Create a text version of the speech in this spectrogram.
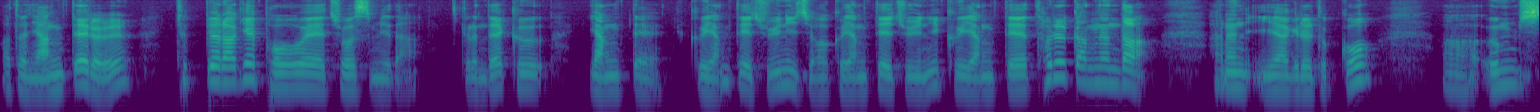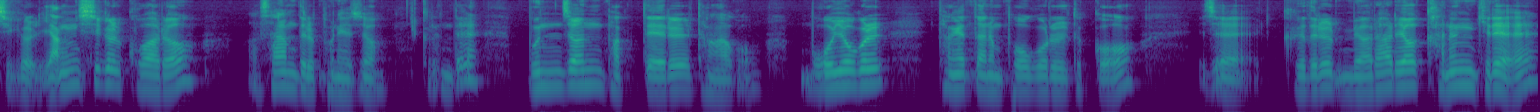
어떤 양떼를 특별하게 보호해 주었습니다. 그런데 그 양떼 그 양떼 주인이죠. 그 양떼 주인이 그 양떼의 털을 깎는다 하는 이야기를 듣고 어, 음식을 양식을 구하러 어, 사람들을 보내죠. 그런데 문전박대를 당하고 모욕을 당했다는 보고를 듣고 이제 그들을 멸하려 가는 길에 아,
